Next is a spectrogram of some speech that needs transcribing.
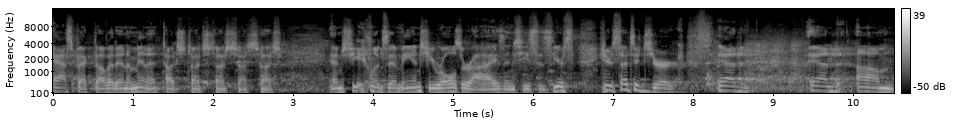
aspect of it in a minute. Touch, touch, touch, touch, touch. And she looks at me and she rolls her eyes and she says, You're, you're such a jerk. And, and, um,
